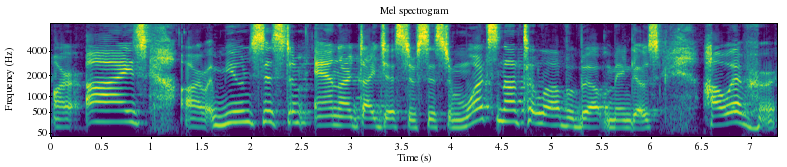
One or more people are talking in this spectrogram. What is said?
our eyes, our immune system, and our digestive system. What's not to love about mangoes? However,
